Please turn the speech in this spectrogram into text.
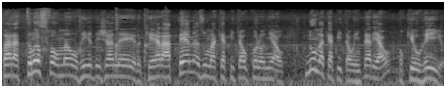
para transformar o Rio de Janeiro, que era apenas uma capital colonial, numa capital imperial, porque o Rio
